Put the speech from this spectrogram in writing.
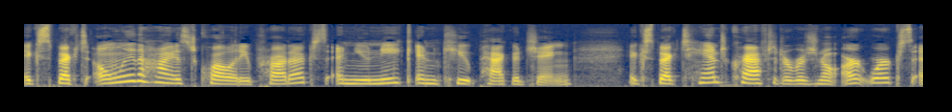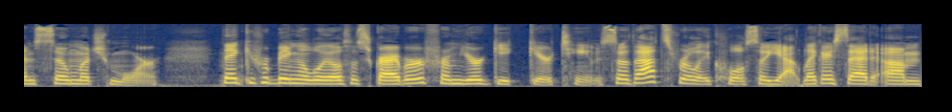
Expect only the highest quality products and unique and cute packaging. Expect handcrafted original artworks and so much more. Thank you for being a loyal subscriber from your Geek Gear team. So that's really cool. So yeah, like I said, um,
